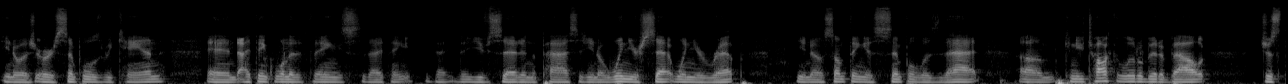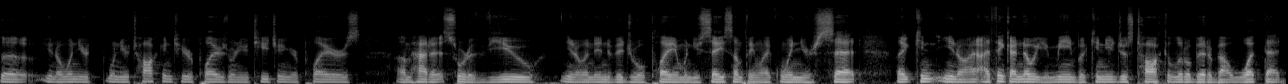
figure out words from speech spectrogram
you know, as, or as simple as we can. And I think one of the things that I think that, that you've said in the past is, you know, when you're set, when you're rep, you know, something as simple as that. Um, can you talk a little bit about just the, you know, when you're when you're talking to your players, when you're teaching your players, um, how to sort of view you know an individual play and when you say something like when you're set like can you know I, I, think i know what you mean but can you just talk a little bit about what that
